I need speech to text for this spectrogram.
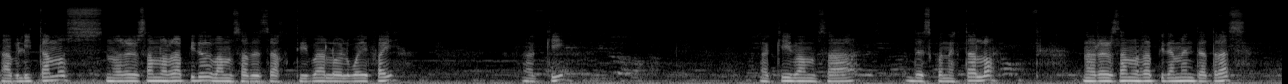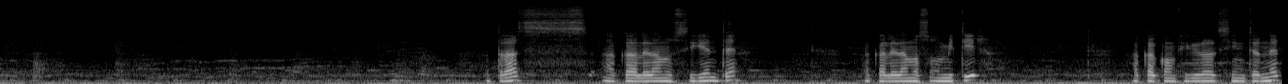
Habilitamos nos regresamos rápido y vamos a desactivarlo el wifi. Aquí. Aquí vamos a desconectarlo. Nos regresamos rápidamente atrás. Atrás. Acá le damos siguiente. Acá le damos omitir. Acá configurar internet.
